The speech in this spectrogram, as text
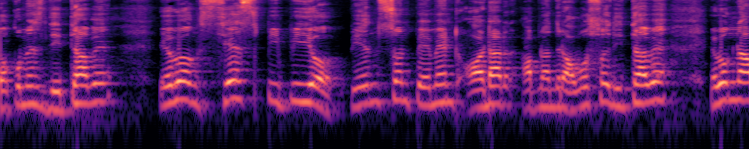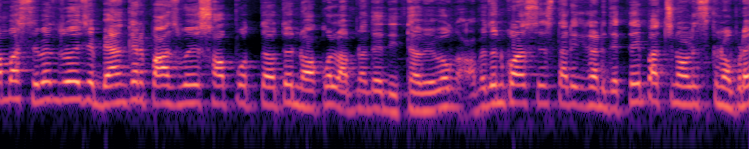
ডকুমেন্টস দিতে হবে এবং শেষ পিপিও পেনশন পেমেন্ট অর্ডার আপনাদের অবশ্যই দিতে হবে এবং নাম্বার সেভেন রয়েছে, ব্যাংকের পাসবইয়ের সব প্রত্যাহত নকল আপনাদের দিতে হবে এবং আবেদন করার শেষ তারিখ এখানে দেখতেই পাচ্ছেন অন স্ক্রিন ওপরে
